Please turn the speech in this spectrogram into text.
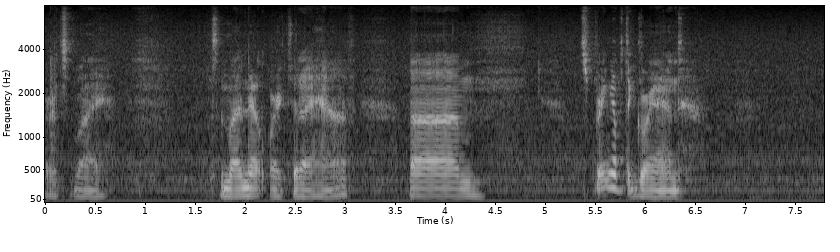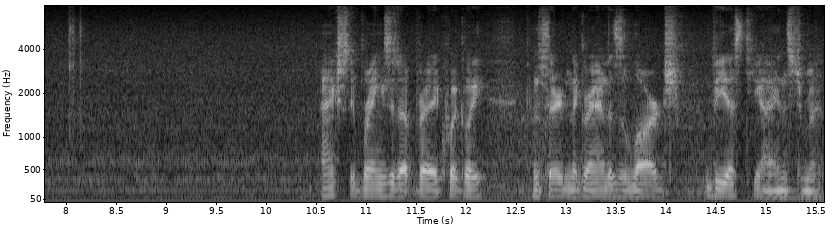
or it's my to my network that I have. Um, let's bring up the Grand. Actually brings it up very quickly considering the Grand is a large VSTI instrument.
